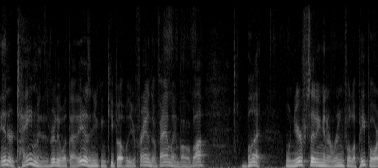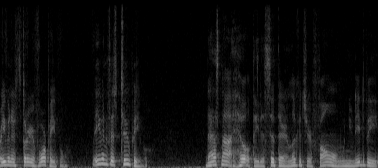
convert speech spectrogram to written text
entertainment is really what that is, and you can keep up with your friends and family and blah blah blah. But when you're sitting in a room full of people, or even if it's three or four people, even if it's two people, that's not healthy to sit there and look at your phone when you need to be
